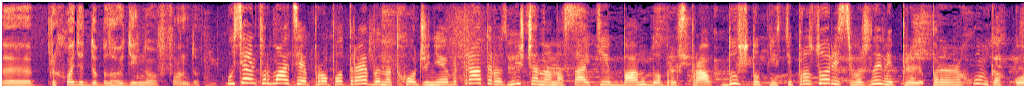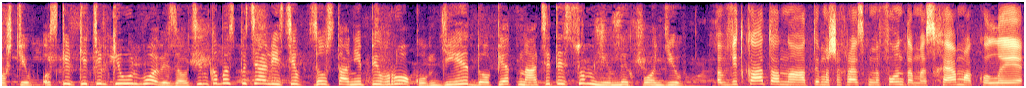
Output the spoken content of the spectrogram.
е, приходять до благодійного фонду. Уся інформація про потреби, надходження і витрати розміщена на сайті Банк добрих справ. Доступність і прозорість важливі при перерахунках коштів, оскільки тільки у Львові, за оцінками спеціалістів, за останні півроку діє до 15 сумнівних фондів. Відкатана тими шахрайськими фондами схема, коли е,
